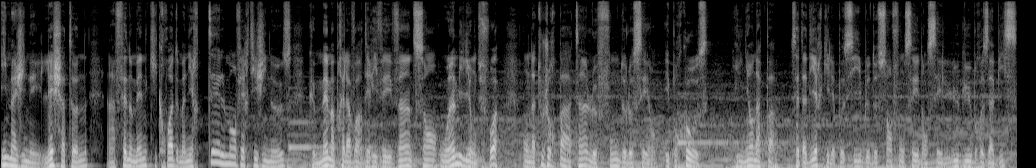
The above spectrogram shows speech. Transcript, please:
Imaginez l'échatonne, un phénomène qui croît de manière tellement vertigineuse que même après l'avoir dérivé 20, 100 ou 1 million de fois, on n'a toujours pas atteint le fond de l'océan. Et pour cause, il n'y en a pas, c'est-à-dire qu'il est possible de s'enfoncer dans ces lugubres abysses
